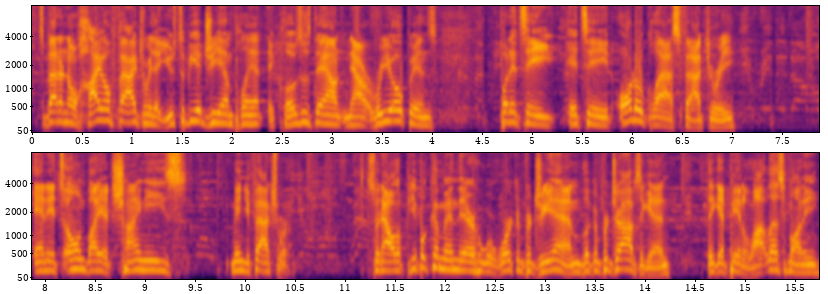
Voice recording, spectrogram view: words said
It's about an Ohio factory that used to be a GM plant. It closes down. Now it reopens, but it's a it's a auto glass factory, and it's owned by a Chinese manufacturer. So now the people come in there who are working for GM, looking for jobs again. They get paid a lot less money.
